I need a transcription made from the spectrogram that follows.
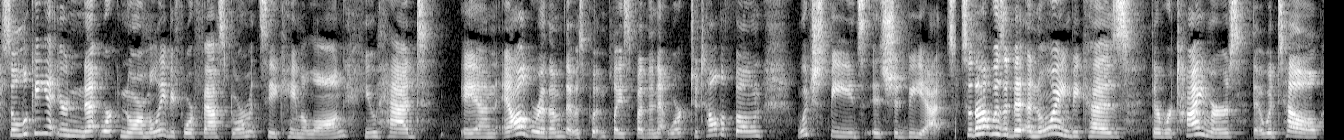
So looking at your network normally before fast dormancy came along, you had an algorithm that was put in place by the network to tell the phone which speeds it should be at. So that was a bit annoying because there were timers that would tell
